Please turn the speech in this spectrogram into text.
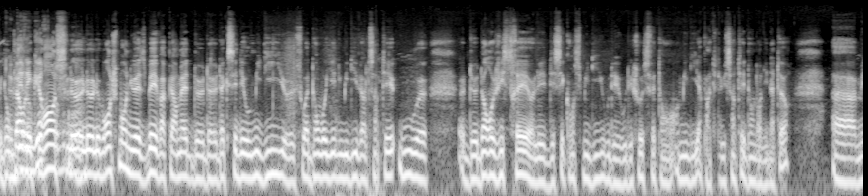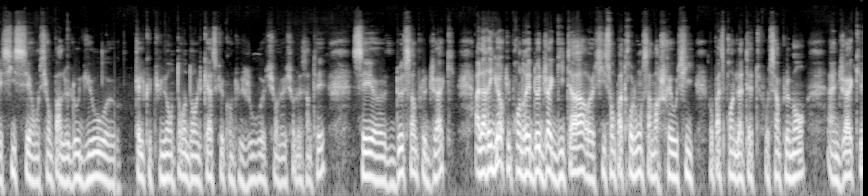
Donc Le là, en l'occurrence, pas le, le- le branchement en USB va permettre de- de- d'accéder au MIDI, euh, soit d'envoyer du MIDI vers le synthé ou euh, de- d'enregistrer euh, les- des séquences MIDI ou des, ou des choses faites en, en MIDI à partir du synthé dans l'ordinateur. Euh, mais si, si on parle de l'audio euh, tel que tu l'entends dans le casque quand tu joues euh, sur le, sur le synthé, c'est euh, deux simples jacks. À la rigueur, tu prendrais deux jacks guitare. S'ils sont pas trop longs, ça marcherait aussi. Faut pas se prendre la tête. Faut simplement un jack,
